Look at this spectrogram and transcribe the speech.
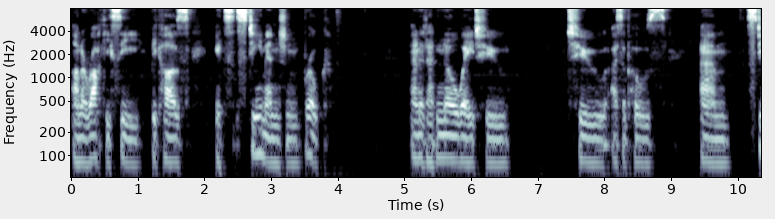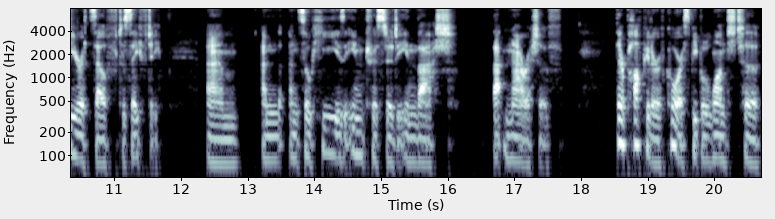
on a rocky sea because its steam engine broke and it had no way to to I suppose um, steer itself to safety. Um, and and so he is interested in that that narrative. They're popular, of course. People want to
